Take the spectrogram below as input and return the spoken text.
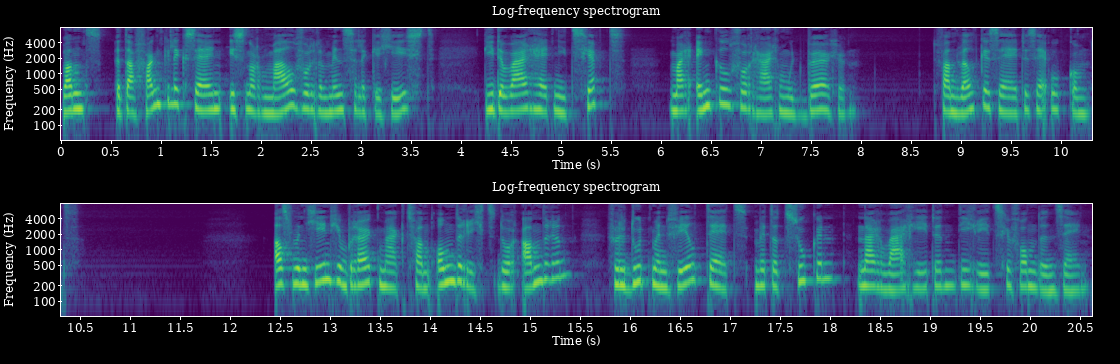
Want het afhankelijk zijn is normaal voor de menselijke geest die de waarheid niet schept, maar enkel voor haar moet buigen, van welke zijde zij ook komt. Als men geen gebruik maakt van onderricht door anderen, verdoet men veel tijd met het zoeken naar waarheden die reeds gevonden zijn.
